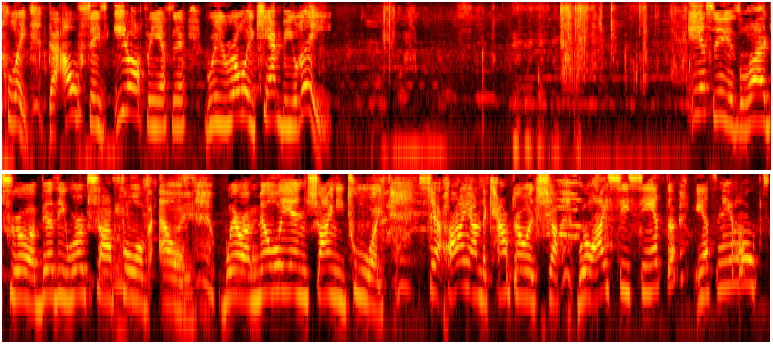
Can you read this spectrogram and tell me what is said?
plate. The elf says, Eat off, Anthony. We really can't be late. Anthony is led through a busy workshop full of elves, where a million shiny toys sit high on the counter shelf. Will I see Santa? Anthony hopes.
